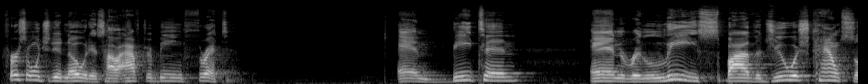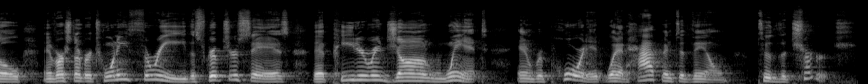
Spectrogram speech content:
First, I want you to notice how, after being threatened and beaten and released by the Jewish council, in verse number 23, the scripture says that Peter and John went and reported what had happened to them to the church.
